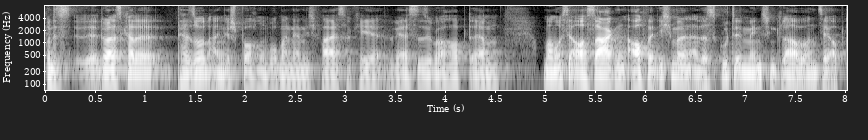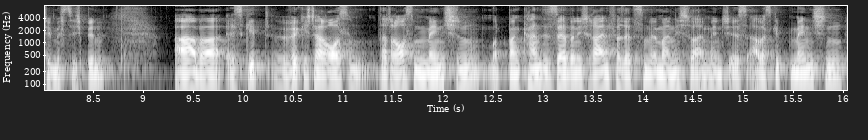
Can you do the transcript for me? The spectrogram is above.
und es, äh, du hast gerade Personen angesprochen, wo man ja nicht weiß, okay, wer ist es überhaupt? Ähm, man muss ja auch sagen, auch wenn ich immer an das Gute im Menschen glaube und sehr optimistisch bin, aber es gibt wirklich da draußen, da draußen Menschen, und man kann sich selber nicht reinversetzen, wenn man nicht so ein Mensch ist, aber es gibt Menschen,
